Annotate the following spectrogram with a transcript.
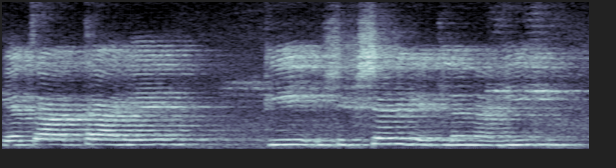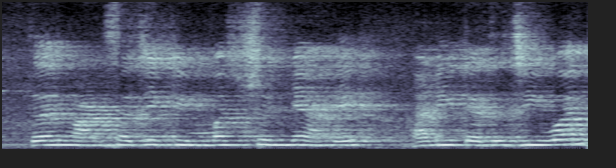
याचा अर्थ आहे की शिक्षण घेतलं नाही तर माणसाची किंमत शून्य आहे आणि त्याचं जीवन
